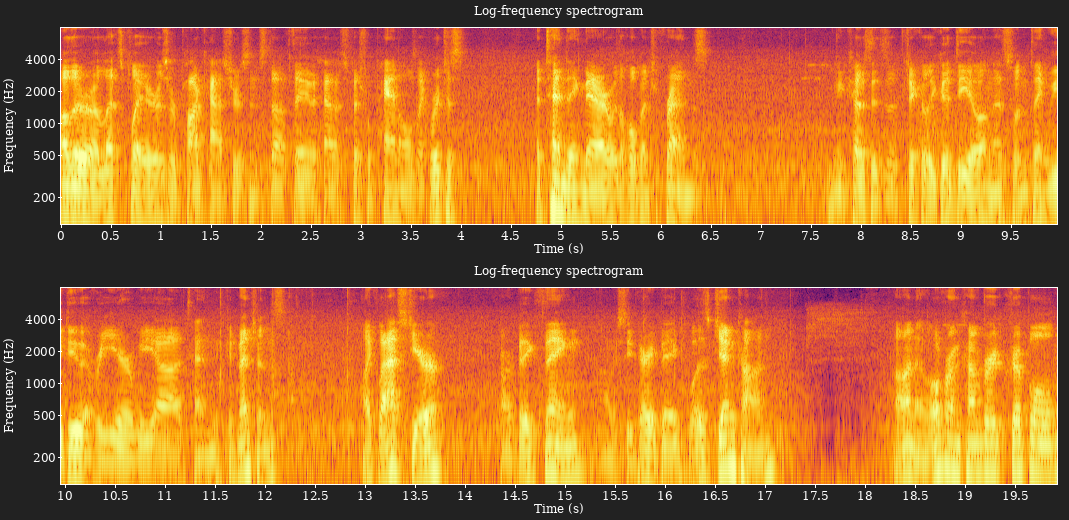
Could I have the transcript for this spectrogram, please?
other uh, Let's Players or podcasters and stuff. They have special panels. Like, we're just attending there with a whole bunch of friends because it's a particularly good deal, and that's one thing we do every year. We uh, attend conventions. Like last year, our big thing, obviously very big, was Gen Con. Oh no, over encumbered, crippled.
